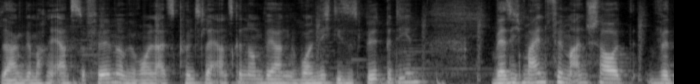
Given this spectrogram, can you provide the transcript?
sagen, wir machen ernste Filme, wir wollen als Künstler ernst genommen werden, wir wollen nicht dieses Bild bedienen. Wer sich meinen Film anschaut, wird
